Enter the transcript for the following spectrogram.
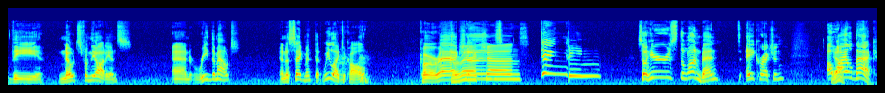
the notes from the audience and read them out in a segment that we like to call corrections. Corrections. Ding. Ding. So here's the one, Ben. It's a correction. A Yeah. while back,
